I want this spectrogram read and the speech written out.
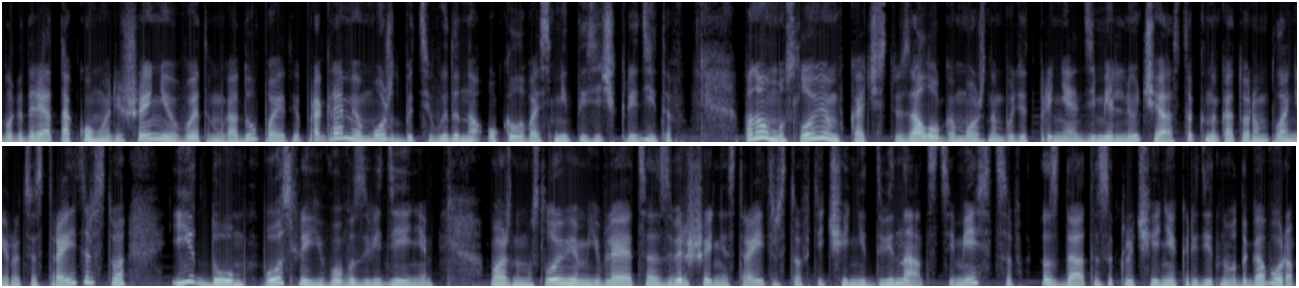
Благодаря такому решению в этом году по этой программе может быть выдано около 8 тысяч кредитов. По новым условиям в качестве залога можно будет принять земельный участок, на котором планируется строительство, и дом после его возведения. Важным условием является завершение строительства в течение 12 месяцев с даты заключения кредитного договора.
